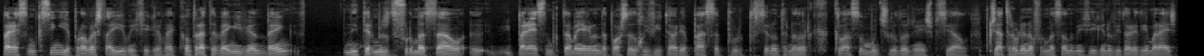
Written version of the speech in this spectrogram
Parece-me que sim, e a prova está aí. O Benfica vai, contrata bem e vende bem. Em termos de formação, eh, e parece-me que também a grande aposta do Rui Vitória passa por, por ser um treinador que, que lança muitos jogadores em especial, porque já trabalhou na formação do Benfica, no Vitória de Guimarães,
